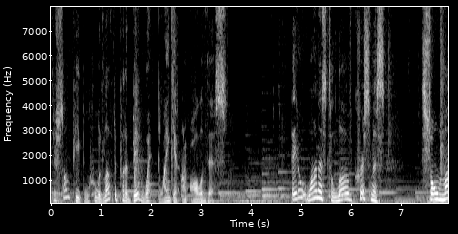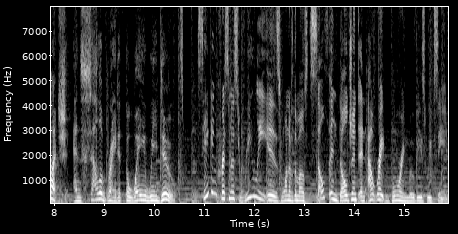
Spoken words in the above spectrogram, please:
There's some people who would love to put a big wet blanket on all of this. They don't want us to love Christmas so much and celebrate it the way we do. Saving Christmas really is one of the most self indulgent and outright boring movies we've seen.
